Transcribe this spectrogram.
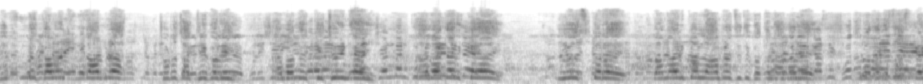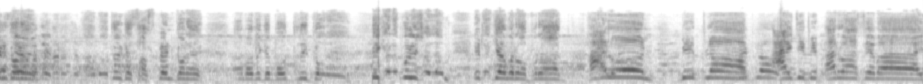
বিভিন্ন কারণে কিন্তু আমরা ছোট চাকরি করি। আমাদের কিছুই নেই। আমাদেরকে ইউজ করে? প্রমাণ করলে আমরা যদি কথা না বলে আমাদেরকে সাসপেন্ড করে। আমাদেরকে সাসপেন্ড করে আমাদেরকে বদলি করে। এখানে পুলিশ হলাম। এটা কি আমার অপরাধ? হারুন বিপ্লব আইজিপি আরও আছে ভাই।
